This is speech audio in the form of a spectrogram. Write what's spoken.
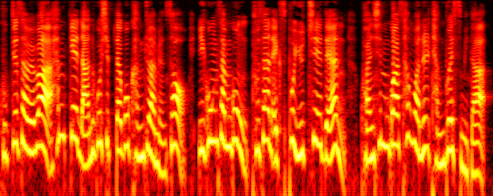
국제사회와 함께 나누고 싶다고 강조하면서 2030 부산 엑스포 유치에 대한 관심과 성원을 당부했습니다.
